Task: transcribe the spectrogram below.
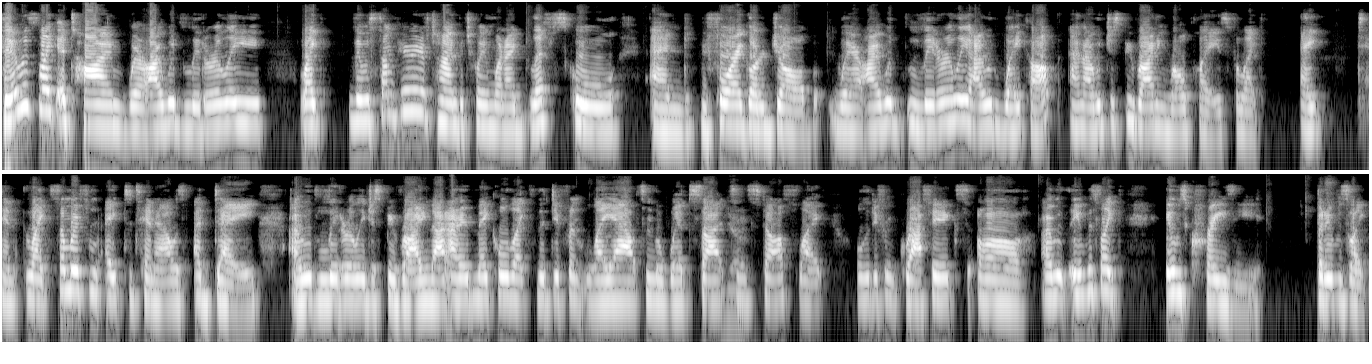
There was like a time where I would literally like there was some period of time between when I left school and before I got a job where I would literally I would wake up and I would just be writing role plays for like eight, ten like somewhere from eight to ten hours a day. I would literally just be writing that. I'd make all like the different layouts and the websites Yep. and stuff, like all the different graphics. Oh, I was it was like it was crazy. But it was like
